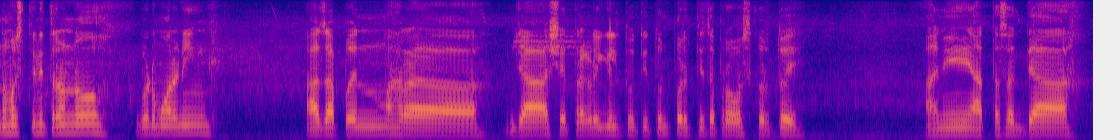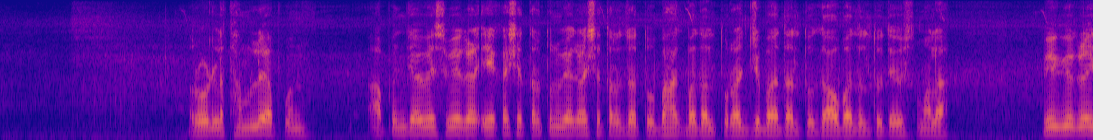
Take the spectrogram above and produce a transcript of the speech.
नमस्ते मित्रांनो गुड मॉर्निंग आज आपण महारा ज्या क्षेत्राकडे गेलतो तिथून परतीचा प्रवास करतो आहे आणि आता सध्या रोडला थांबलो आहे आपण आपण ज्यावेळेस वेगळ्या एका क्षेत्रातून वेगळ्या क्षेत्रात जातो भाग बदलतो राज्य बदलतो गाव बदलतो त्यावेळेस तुम्हाला वेगवेगळे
